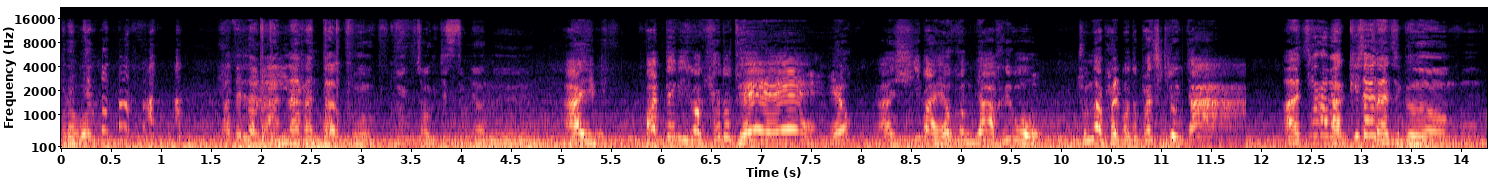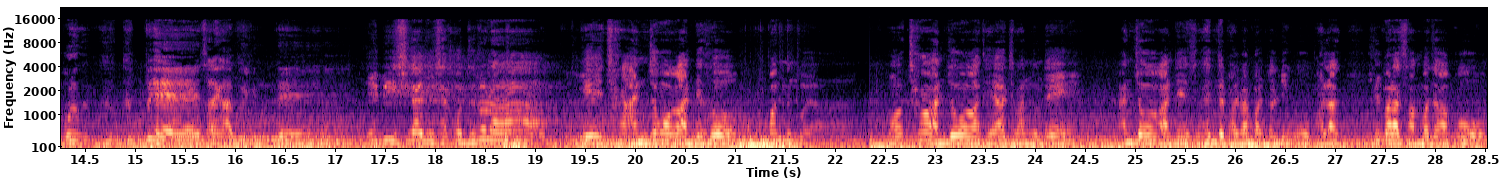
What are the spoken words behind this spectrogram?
뭐라고? 배터리 달면 안 나간다고. 그 전기 쓰면은. 아이 배터리 이거 켜도 돼. 에어 아 씨발 에어컨. 야 그리고 존나 밟아도 80km 야! 아, 차가 막히잖아, 지금. 뭐, 뭘 그- 급해. 잘 가고 있는데. 예비 시간이 자꾸 늘어나. 이게 차가 안정화가 안 돼서 못 받는 거야. 어 차가 안정화가 돼야지 받는데 안정화가 안돼 있어 핸들 발발발 떨리고 발라 휠 바라스 안 맞아갖고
